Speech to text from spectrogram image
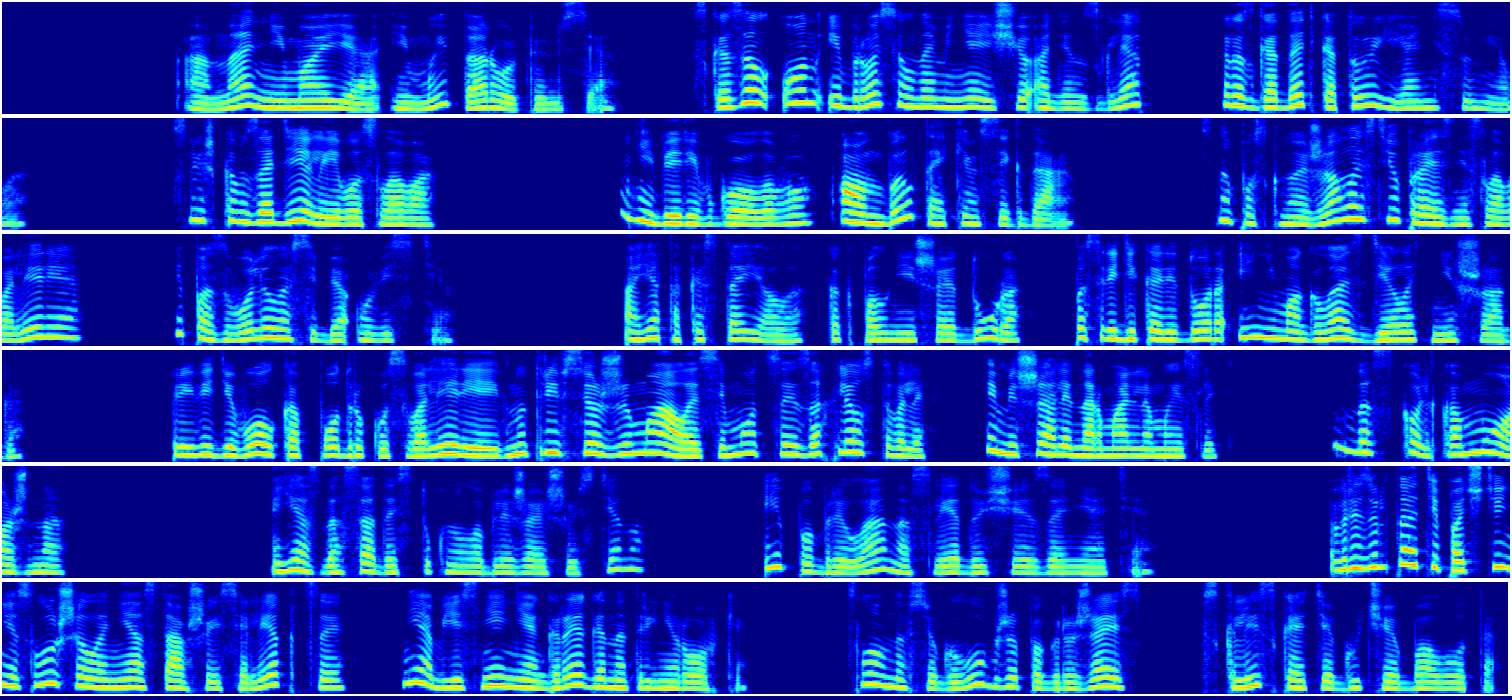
«Она не моя, и мы торопимся», — сказал он и бросил на меня еще один взгляд, разгадать который я не сумела. Слишком задели его слова. «Не бери в голову, он был таким всегда», — с напускной жалостью произнесла Валерия и позволила себя увести. А я так и стояла, как полнейшая дура, посреди коридора и не могла сделать ни шага. При виде волка под руку с Валерией внутри все сжималось, эмоции захлестывали и мешали нормально мыслить. «Да сколько можно?» Я с досадой стукнула ближайшую стену и побрела на следующее занятие. В результате почти не слушала ни оставшиеся лекции, ни объяснения Грега на тренировке, словно все глубже погружаясь в склизкое тягучее болото,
